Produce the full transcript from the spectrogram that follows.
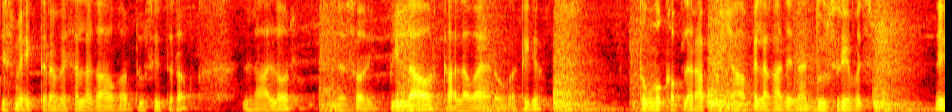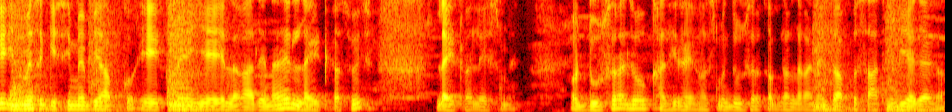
जिसमें एक तरफ़ ऐसा लगा होगा, दूसरी तरफ़ लाल और सॉरी, पीला और काला वायर होगा, ठीक है? तो वो कपलर आपको यहाँ पे लगा देना है दूसरे बस में। देखिए, इनमें से किसी में भी आपको एक में ये लगा देना है लाइट का स्विच, लाइट वाले इसमें। और दूसरा जो खाली रहेगा, उसमें दूसरा कपड़ा लगाना है जो आपको साथ में दिया जाएगा।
